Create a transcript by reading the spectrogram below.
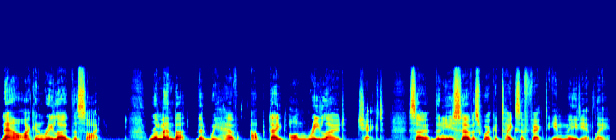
Now I can reload the site. Remember that we have update on reload checked, so the new service worker takes effect immediately.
